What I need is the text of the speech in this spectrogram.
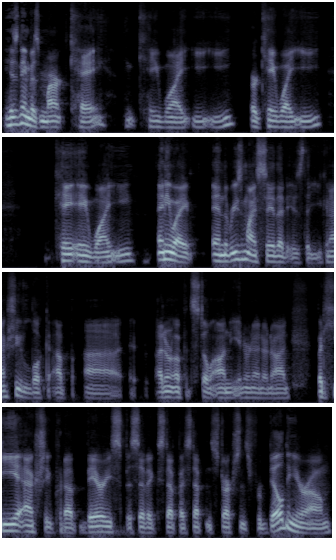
his name is Mark K, K Y E E or K Y E, K A Y E. Anyway, and the reason why I say that is that you can actually look up. Uh, I don't know if it's still on the internet or not, but he actually put up very specific step by step instructions for building your own.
